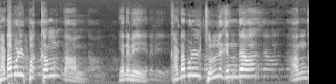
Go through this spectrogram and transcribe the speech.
கடவுள் பக்கம் நான். எனவே கடவுள் சொல்லுகின்ற அந்த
